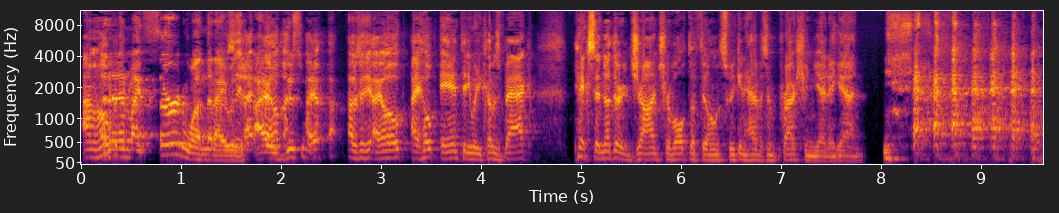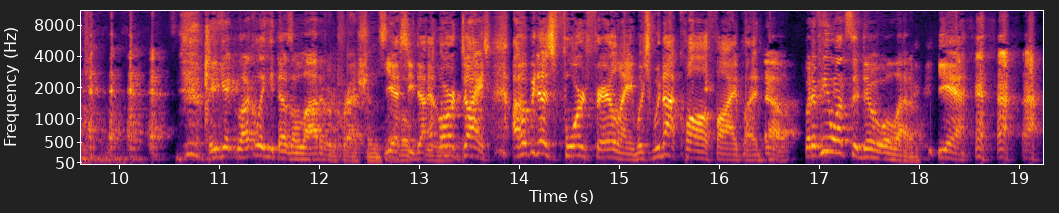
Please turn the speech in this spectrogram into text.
I'm And hoping. then my third one that I was, I, I, I, I, I, I was I hope. I hope Anthony, when he comes back, picks another John Travolta film so we can have his impression yet again. he get, luckily he does a lot of impressions. so Yes, he does. Or Dice. I hope he does Ford Fairlane, which would not qualify, but no, but if he wants to do it, we'll let him. yeah.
